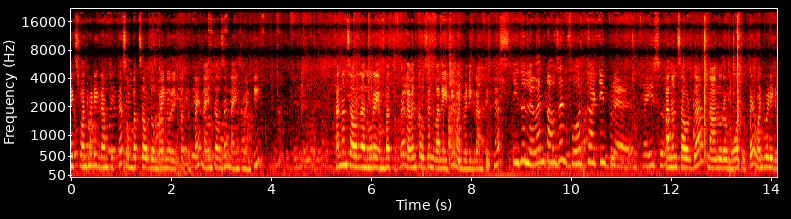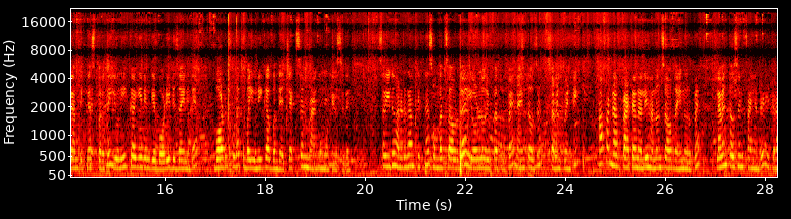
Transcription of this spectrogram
next one twenty gram thickness ಒಂಬತ್ತು ಸಾವಿರದ ಒಂಬೈನೂರ ಇಪ್ಪತ್ತು ರೂಪಾಯಿ ನೈನ್ ತೌಸಂಡ್ ನೈನ್ ಟ್ವೆಂಟಿ ಹನ್ನೊಂದು ಸಾವಿರದ ನೂರ ಎಂಬತ್ತು ರೂಪಾಯಿ eleven thousand one eighty one twenty gram thickness ಇದು eleven thousand four thirty price ಹನ್ನೊಂದು ಸಾವಿರದ ನಾನ್ನೂರ ಮೂವತ್ತು ರೂಪಾಯಿ ಒನ್ ಟ್ವೆಂಟಿ ಗ್ರಾಮ್ ತಿಕ್ನೆಸ್ ಬರುತ್ತೆ. ಯುನೀಕ್ ಆಗಿ ನಿಮಗೆ ಬಾಡಿ ಡಿಸೈನ್ ಇದೆ. ಬಾರ್ಡರ್ ಕೂಡ ತುಂಬ ಯುನೀಕ್ ಆಗಿ ಬಂದಿದೆ. ಚೆಕ್ಸ್ ಅಂಡ್ ಮ್ಯಾಂಗೋ ಮೋಟಿವ್ಸ್ ಇದೆ. ಸೊ ಇದು ಹಂಡ್ರೆಡ್ ಗ್ರಾಮ್ ತಿಕ್ನೆಸ್ ಒಂಬತ್ತು ಸಾವಿರದ ಏಳ್ನೂರ ಇಪ್ಪತ್ತು ರೂಪಾಯಿ nine thousand seven twenty half and half ಪ್ಯಾಟರ್ನಲ್ಲಿ ಹನ್ನೊಂದು ಸಾವಿರದ ಐನೂರು ರೂಪಾಯಿ. ಲೆವೆನ್ ತೌಸಂಡ್ ಫೈವ್ ಹಂಡ್ರೆಡ್ ಈ ಥರ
